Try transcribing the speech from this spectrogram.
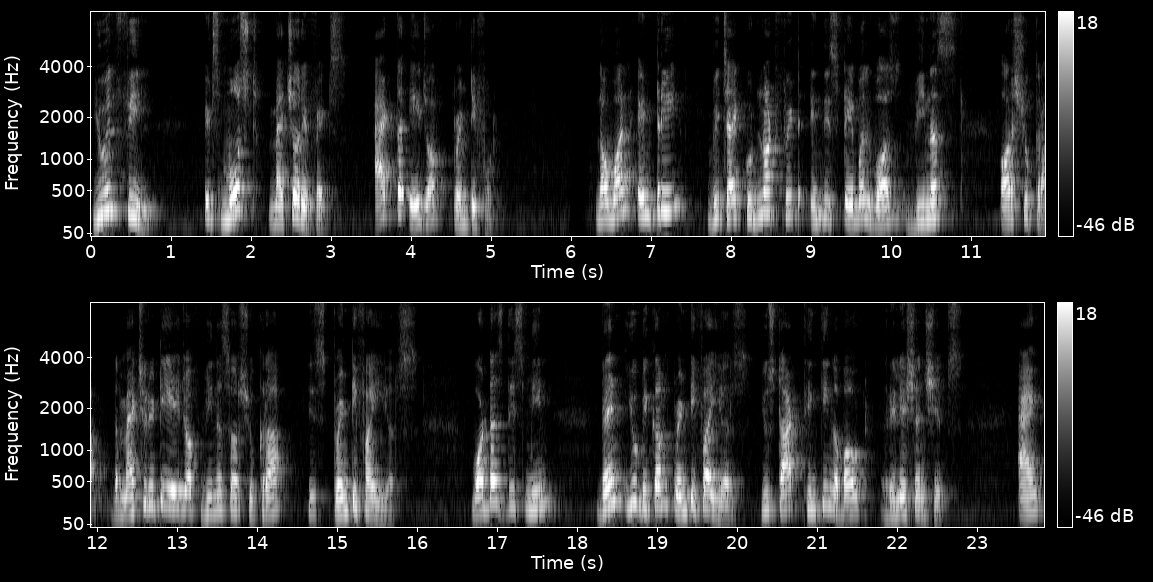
you will feel its most mature effects at the age of 24. Now one entry which I could not fit in this table was Venus or Shukra. The maturity age of Venus or Shukra is 25 years. What does this mean? When you become 25 years, you start thinking about relationships, and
